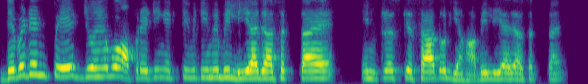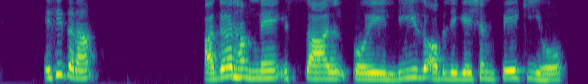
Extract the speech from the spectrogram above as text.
डिविडेंड पेड जो है वो ऑपरेटिंग एक्टिविटी में भी लिया जा सकता है। इंटरेस्ट के साथ और यहाँ भी लिया जा सकता है। इसी तरह, अगर हमने इस साल कोई लीज ऑब्लिगेशन पे की हो,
